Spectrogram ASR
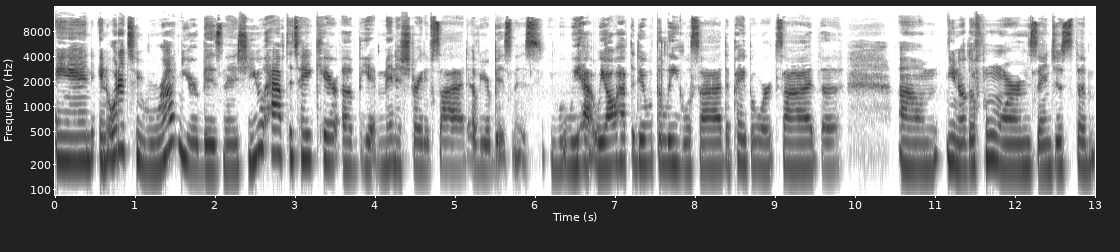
And in order to run your business, you have to take care of the administrative side of your business. We have we all have to deal with the legal side, the paperwork side, the um, you know, the forms and just the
